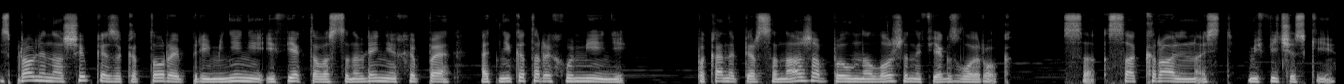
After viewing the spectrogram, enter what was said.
Исправлена ошибка, из-за которой применение эффекта восстановления ХП от некоторых умений, пока на персонажа был наложен эффект Злой Рок. С Сакральность. Мифический.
